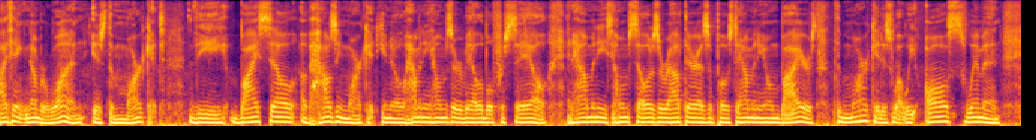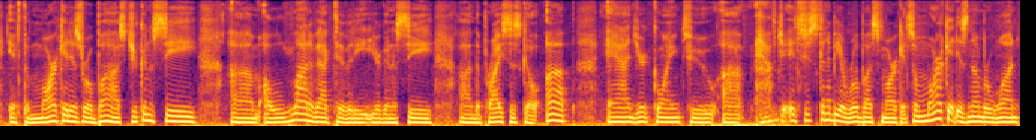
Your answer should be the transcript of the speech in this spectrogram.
I think number one is the market, the buy sell of housing market. You know, how many homes are available for sale and how many home sellers are out there as opposed to how many home buyers. The market is what we all swim in. If the market is robust, you're going to see um, a lot of activity. You're going to see uh, the prices go up and you're going to uh, have it's just going to be a robust market. So market is number one.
